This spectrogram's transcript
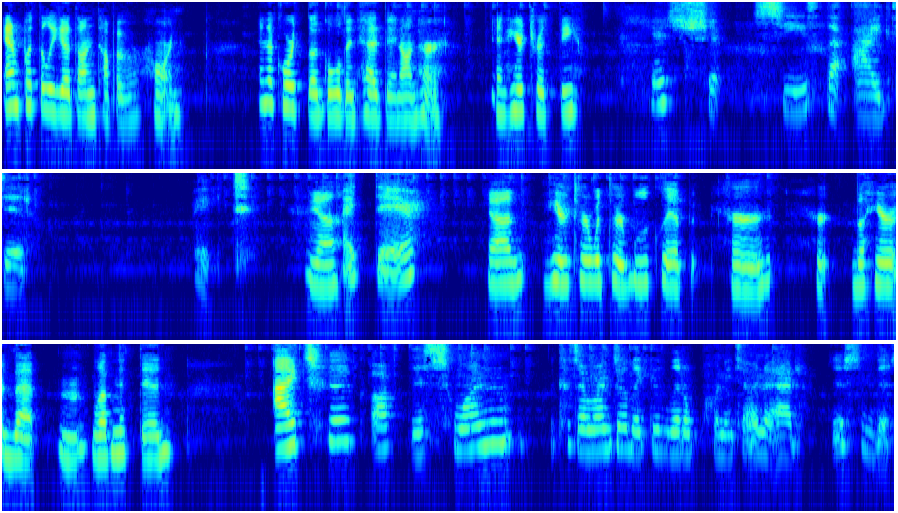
and put the leads on top of her horn. And of course the golden headband on her. And here Trithy. Here's sh- C's that I did. Wait. Yeah, Right there. yeah. Here's her with her blue clip, her her the hair that mm, Loveness did. I took off this one because I wanted to like a little ponytail and add this and this.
